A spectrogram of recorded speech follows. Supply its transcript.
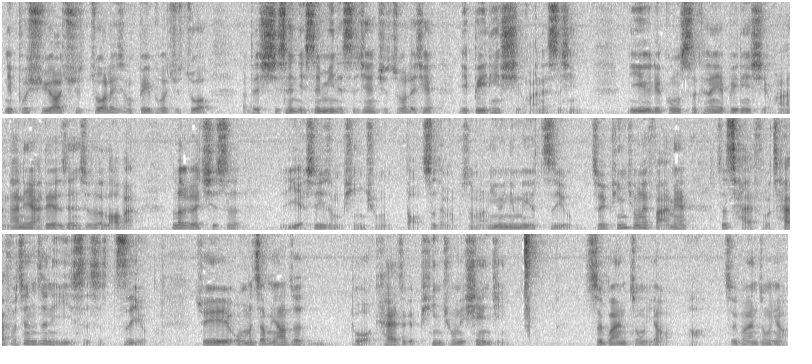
你不需要去做那种被迫去做的牺牲你生命的时间去做那些你不一定喜欢的事情。你有的公司可能也不一定喜欢，那你还得忍受着老板。那个其实，也是一种贫穷导致的嘛，不是吗？因为你没有自由，所以贫穷的反面是财富，财富真正的意思是自由。所以我们怎么样子躲开这个贫穷的陷阱，至关重要啊，至关重要。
